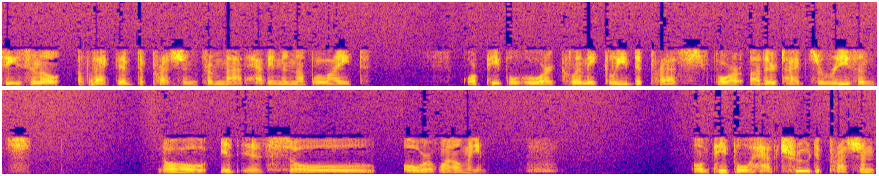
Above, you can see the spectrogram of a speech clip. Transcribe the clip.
seasonal affective depression from not having enough light, or people who are clinically depressed for other types of reasons, oh, it is so overwhelming. When people have true depression,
